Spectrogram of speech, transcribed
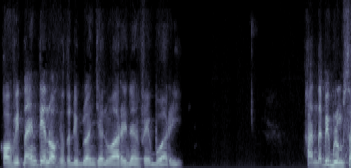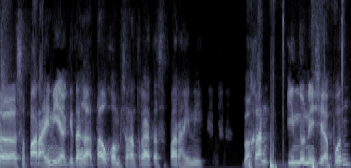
COVID-19 waktu itu di bulan Januari dan Februari. Kan tapi belum se separah ini ya, kita nggak tahu kalau misalkan ternyata separah ini. Bahkan Indonesia pun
